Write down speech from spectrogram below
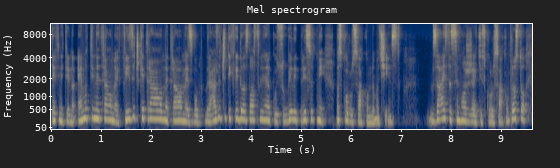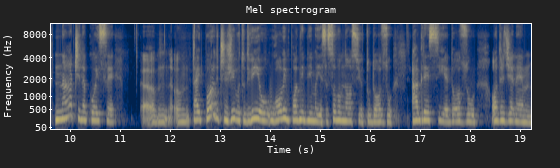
definitivno emotivne traume, fizičke traume, traume zbog različitih vidova zlostavljanja koji su bili prisutni pa skoro u svakom domaćinstvu. Zaista se može reći skoro u svakom. Prosto način na koji se um, taj porodični život odvijao u ovim podnebljima je sa sobom nosio tu dozu agresije, dozu određene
